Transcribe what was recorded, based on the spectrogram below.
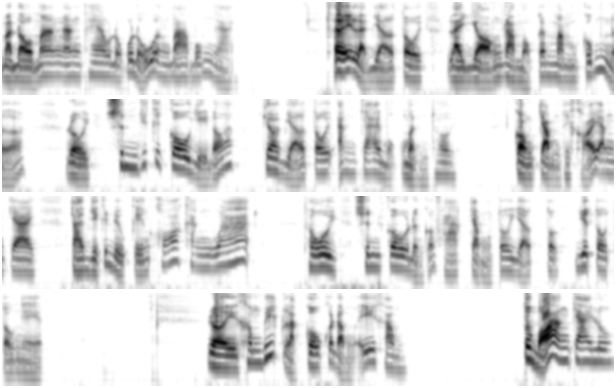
Mà đồ mang ăn theo đâu có đủ ăn 3-4 ngày. Thế là vợ tôi lại dọn ra một cái mâm cúng nữa, rồi xin với cái cô gì đó cho vợ tôi ăn chay một mình thôi. Còn chồng thì khỏi ăn chay, tại vì cái điều kiện khó khăn quá. Thôi, xin cô đừng có phạt chồng tôi, vợ tôi với tôi tội nghiệp. Rồi không biết là cô có đồng ý không? Tôi bỏ ăn chay luôn,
